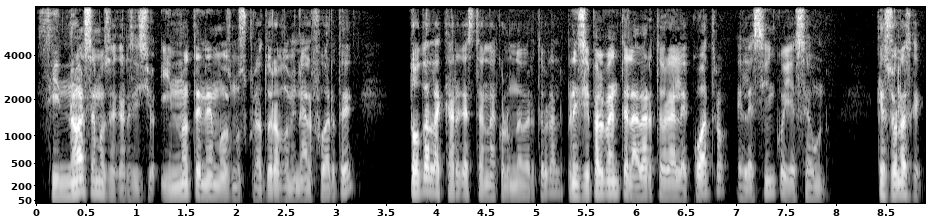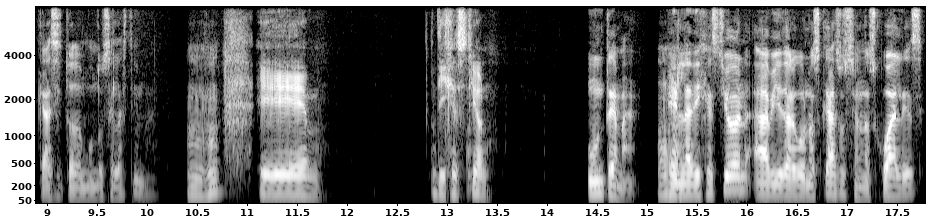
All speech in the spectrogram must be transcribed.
Si no hacemos ejercicio y no tenemos musculatura abdominal fuerte, toda la carga está en la columna vertebral, principalmente en la vértebra L4, L5 y S1, que son las que casi todo el mundo se lastima. Eh, Digestión. Un tema. En la digestión ha habido algunos casos en los cuales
